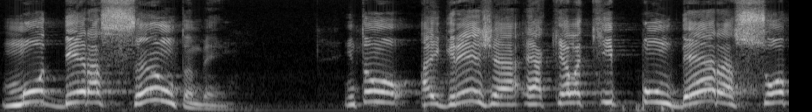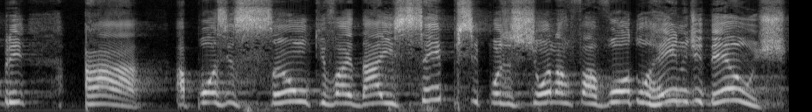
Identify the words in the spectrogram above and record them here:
moderação também. Então, a igreja é aquela que pondera sobre a, a posição que vai dar e sempre se posiciona a favor do reino de Deus,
